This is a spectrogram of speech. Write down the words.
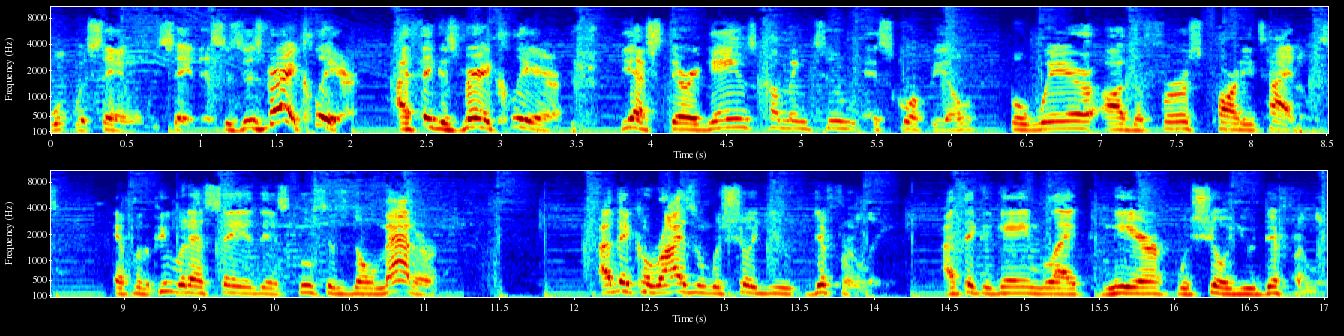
what we're saying when we say this. It's, it's very clear. I think it's very clear. Yes, there are games coming to Scorpio, but where are the first party titles? And for the people that say the exclusives don't matter, I think Horizon would show you differently. I think a game like NieR would show you differently.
